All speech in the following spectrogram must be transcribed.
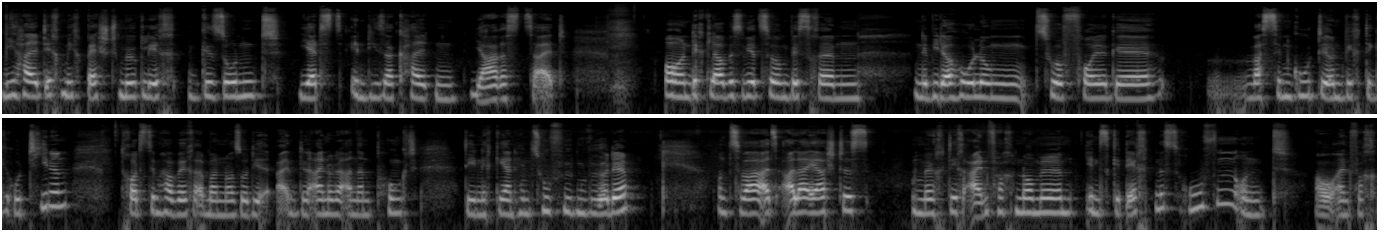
wie halte ich mich bestmöglich gesund jetzt in dieser kalten Jahreszeit. Und ich glaube, es wird so ein bisschen eine Wiederholung zur Folge, was sind gute und wichtige Routinen. Trotzdem habe ich aber noch so die, den ein oder anderen Punkt, den ich gern hinzufügen würde. Und zwar als allererstes möchte ich einfach nochmal ins Gedächtnis rufen und auch einfach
